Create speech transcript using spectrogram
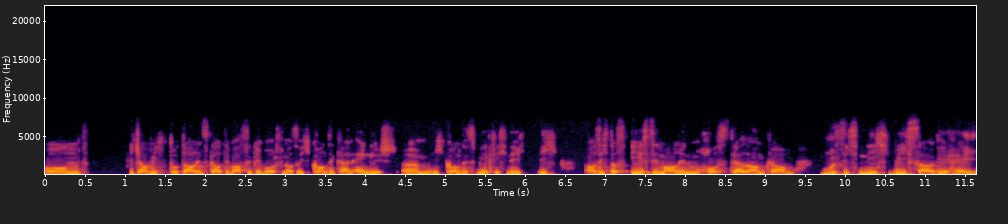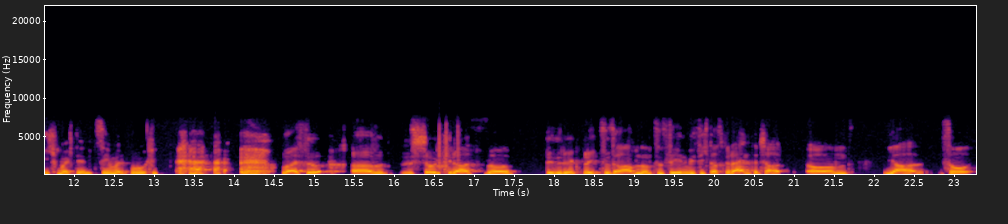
Und ich habe mich total ins kalte Wasser geworfen. Also ich konnte kein Englisch. Ähm, ich konnte es wirklich nicht. Ich, als ich das erste Mal in einem Hostel ankam, wusste ich nicht, wie ich sage, hey, ich möchte ein Zimmer buchen. weißt du, ähm, schon krass, so den Rückblick zu haben und zu sehen, wie sich das verändert hat. Und ja, so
